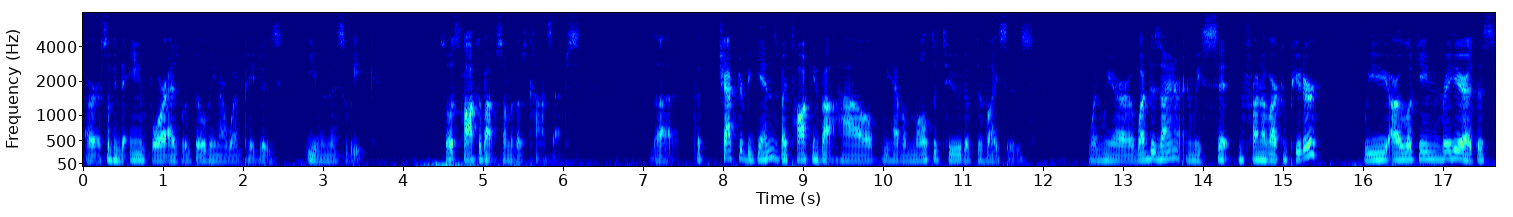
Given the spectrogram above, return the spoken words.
or something to aim for as we're building our web pages even this week. So let's talk about some of those concepts. The, the chapter begins by talking about how we have a multitude of devices. When we are a web designer and we sit in front of our computer, we are looking right here at this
